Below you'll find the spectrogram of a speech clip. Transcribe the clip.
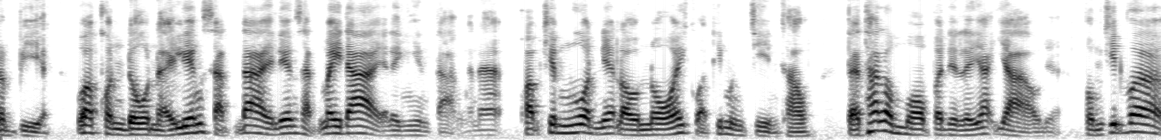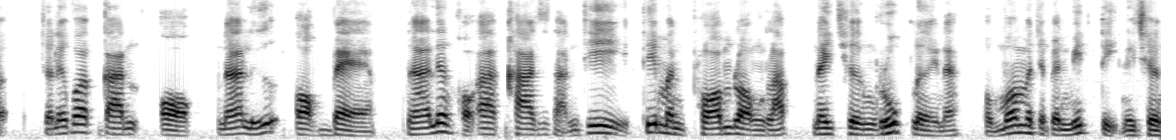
ระเบียบ ว่าคอนโดไหนเลี้ยงสัตว์ได้เลี้ยงสัตว์ไม่ได้อะไรเงี้ยต่างๆนะฮะความเข้มงวดเนี่ยเราน้อยกว่าที่เมืองจีนเขา แต่ถ้าเรามองไปในระยะยาวเนี่ย ผมคิดว่าจะเรียกว่าการออกนะหรือออกแบบนะเรื่องของอาคารสถานที่ที่มันพร้อมรองรับในเชิงรุกเลยนะ ผมว่ามันจะเป็นมิติในเชิง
